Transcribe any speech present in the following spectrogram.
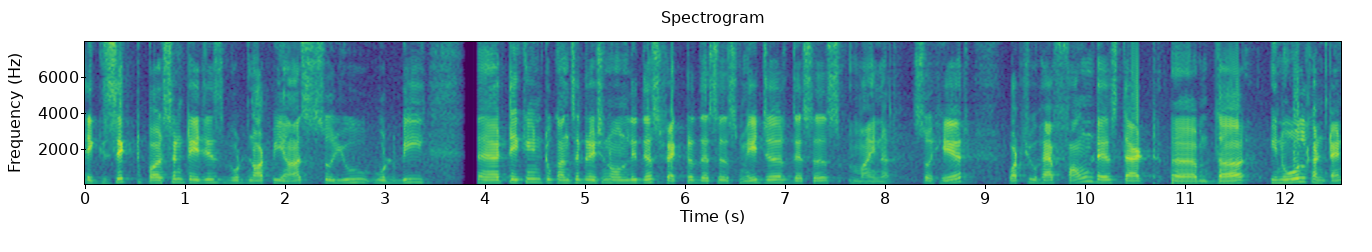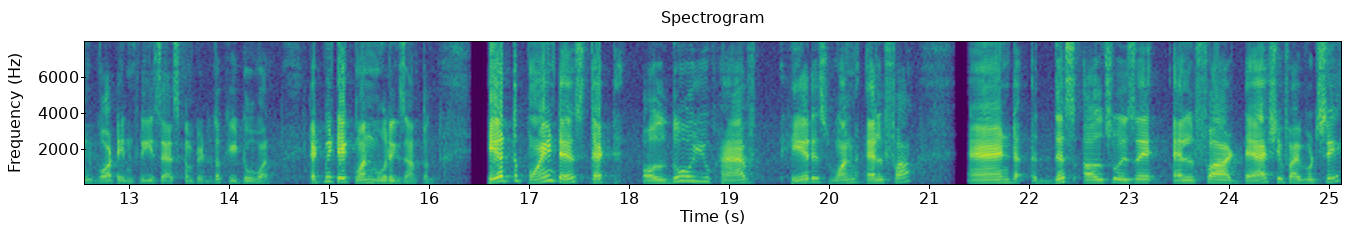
exact percentages would not be asked so you would be uh, taking into consideration only this factor this is major this is minor. So here what you have found is that um, the enol content got increased as compared to the keto one. Let me take one more example. Here the point is that although you have here is one alpha and this also is a alpha dash if i would say.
